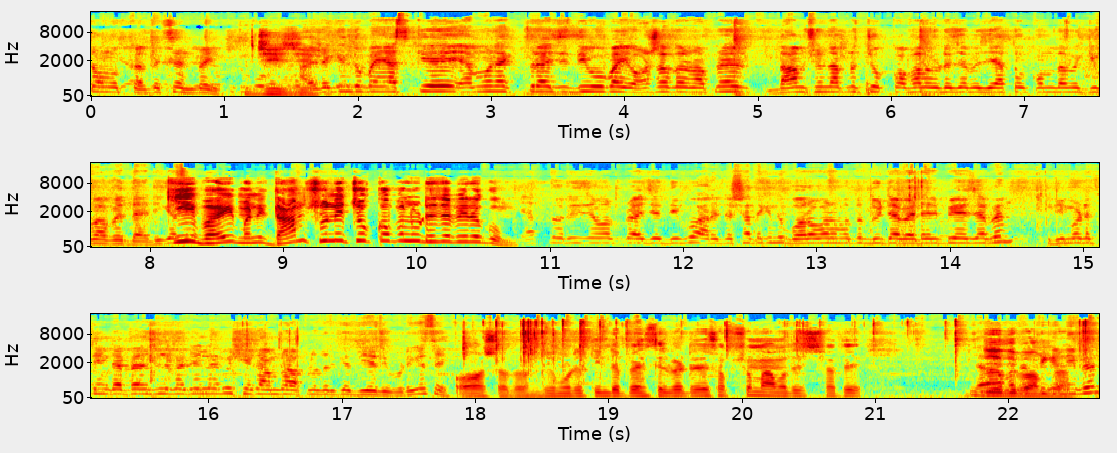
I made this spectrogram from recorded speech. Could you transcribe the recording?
চমৎকার দেখছেন ভাই? জি জি। এটা কিন্তু ভাই আজকে এমন এক প্রাইজ দিব ভাই অসাধারণ। আপনার দাম শুনে আপনার চোখ কপাল উঠে যাবে যে এত কম দামে কীভাবে দেয় ঠিক কি আছে ভাই? মানে দাম শুনে চোখ কপাল উঠে যাবে এরকম? এত রিজনেবল প্রাইজে দিব আর এটার সাথে কিন্তু বড় বড় মতো দুইটা ব্যাটারি পেয়ে যাবেন। রিমোটে তিনটা পেন্সিল ব্যাটারি লাগবে সেটা আমরা আপনাদেরকে দিয়ে দিব ঠিক আছে? অসাধারণ। রিমোটের তিনটা পেন্সিল ব্যাটারি সবসময় আমাদের সাথে দিয়ে দিব আমরা। নেবেন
